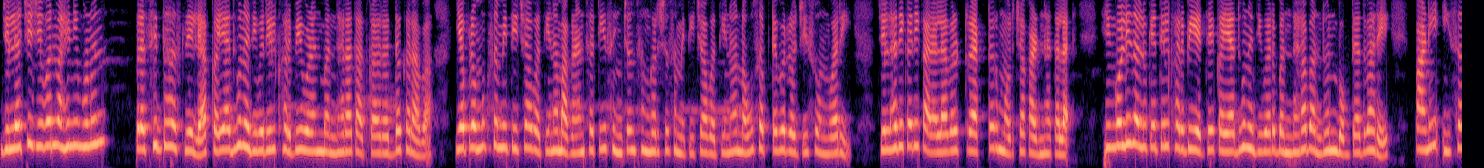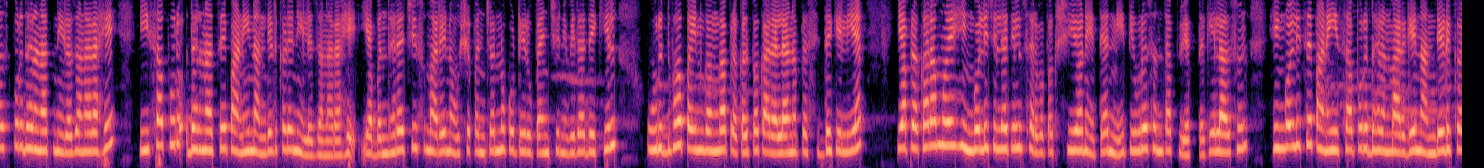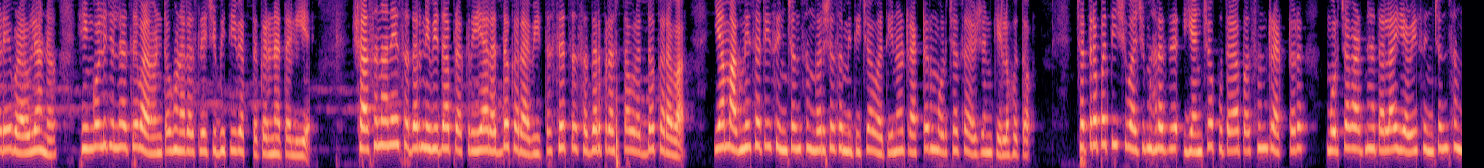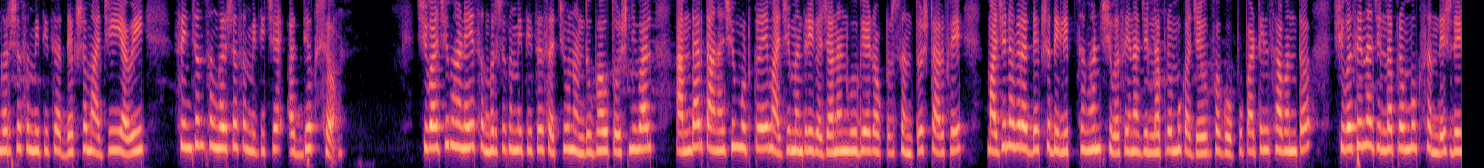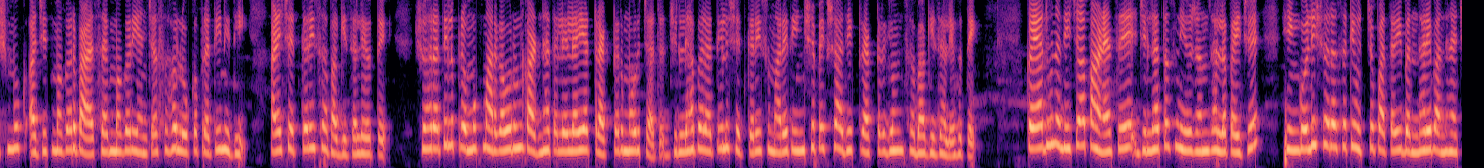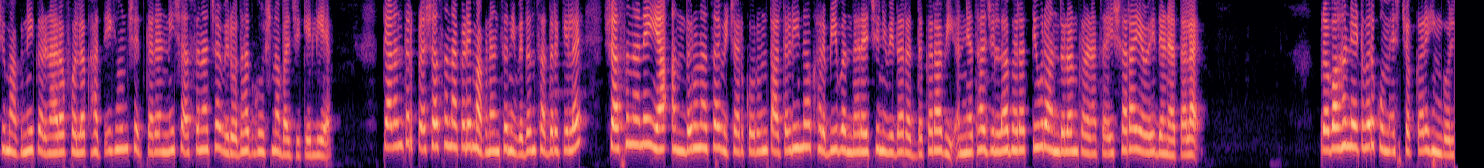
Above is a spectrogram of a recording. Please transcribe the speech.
जिल्ह्याची जीवनवाहिनी म्हणून प्रसिद्ध असलेल्या कयाधू नदीवरील खरबी वळण बंधारा तात्काळ रद्द करावा. या प्रमुख समितीच्या वतीनं मागण्यांसाठी सिंचन संघर्ष समितीच्या वतीनं नऊ सप्टेंबर रोजी सोमवारी जिल्हाधिकारी कार्यालयावर ट्रॅक्टर मोर्चा काढण्यात आला हिंगोली तालुक्यातील खरबी येथे कयाधू नदीवर बंधारा बांधून बोगद्याद्वारे पाणी इसासपूर धरणात नेलं जाणार आहे. इसापूर धरणाचे पाणी नांदेडकडे नेले जाणार आहे. या बंधाऱ्याची सुमारे नऊशे पंच्याण्णव कोटी रुपयांची निविदा देखील ऊर्ध्व पैनगंगा प्रकल्प कार्यालयानं प्रसिद्ध केली आहे. या प्रकारामुळे हिंगोली जिल्ह्यातील सर्वपक्षीय नेत्यांनी तीव्र संताप व्यक्त केला असून हिंगोलीचे पाणी इसापूर धरणमार्गे नांदेडकडे वळवल्यानं हिंगोली जिल्ह्याचे वाळवंट होणार असल्याची भीती व्यक्त करण्यात आली आहे. शासनाने सदर निविदा प्रक्रिया रद्द करावी तसेच सदर प्रस्ताव रद्द करावा या मागणीसाठी सिंचन संघर्ष समितीच्या वतीनं ट्रॅक्टर मोर्चाचं आयोजन केलं होतं. छत्रपती शिवाजी महाराज यांच्या पुतळ्यापासून ट्रॅक्टर मोर्चा काढण्यात आला. यावेळी सिंचन संघर्ष समितीचे अध्यक्ष माजी यावेळी सिंचन संघर्ष समितीचे अध्यक्ष शिवाजी माने संघर्ष समितीचे सचिव नंदुभाऊ तोष्णीवाल आमदार तानाजी मुटकळे माजी मंत्री गजानन घुगे डॉक्टर संतोष टारफे माजी नगराध्यक्ष दिलीप चव्हाण शिवसेना जिल्हाप्रमुख अजय उर्फ गोपू पाटील सावंत शिवसेना जिल्हाप्रमुख संदेश देशमुख अजित मगर बाळासाहेब मगर यांच्यासह लोकप्रतिनिधी आणि शेतकरी सहभागी झाले होते. शहरातील प्रमुख मार्गावरून काढण्यात आलेल्या या ट्रॅक्टर मोर्चात जिल्ह्याभरातील शेतकरी सुमारे तीनशेपेक्षा अधिक ट्रॅक्टर घेऊन सहभागी झाले होते. कयाधू नदीच्या पाण्याचे जिल्ह्यातच नियोजन झालं पाहिजे. हिंगोली शहरासाठी उच्च पातळी बंधारे बांधण्याची मागणी करणारा फलक हाती घेऊन शेतकऱ्यांनी शासनाच्या विरोधात घोषणाबाजी केली आहे. त्यानंतर प्रशासनाकडे मागण्यांचं निवेदन सादर केलंय. शासनाने या आंदोलनाचा विचार करून तातडीनं खरबी बंधाऱ्याची निविदा रद्द करावी अन्यथा जिल्हाभरात तीव्र आंदोलन करण्याचा इशारा यावेळी देण्यात आलाय. प्रवाह नेटवर्क उमेश चक्कर हिंगोली.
